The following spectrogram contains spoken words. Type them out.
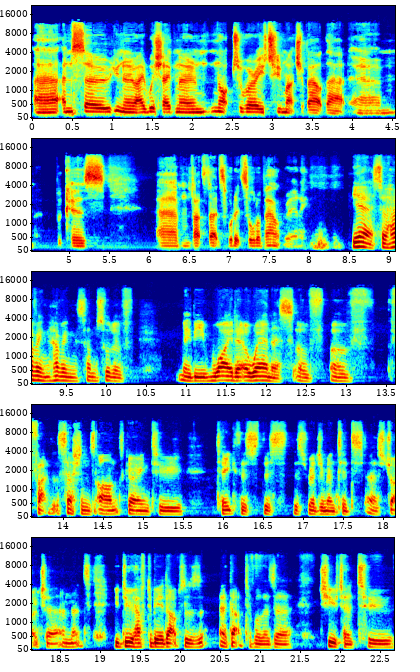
Uh, and so, you know, I wish I'd known not to worry too much about that um, because um, that's that's what it's all about, really. Yeah. So having having some sort of maybe wider awareness of of the fact that sessions aren't going to take this this this regimented uh, structure, and that you do have to be adaptable adaptable as a tutor to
